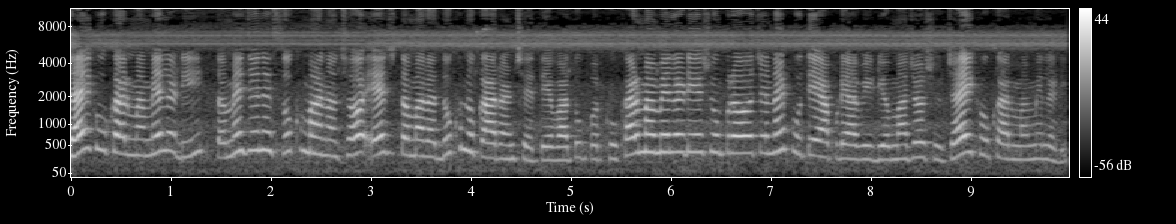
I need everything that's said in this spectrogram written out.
જય કુખારમાં મેલડી, તમે જેને સુખ માનો છો એ જ તમારા દુઃખનું કારણ છે. તે વાત ઉપર કુખારમાં મેલડીએ શું પ્રવચન આપ્યું તે આપણે આ વિડીયોમાં જોશું. જય કુખારમાં મેલડી.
